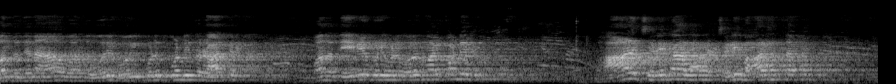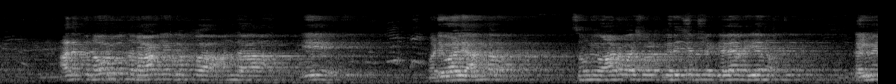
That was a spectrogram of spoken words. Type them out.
ಒಂದು ದಿನ ಒಂದು ಊರಿಗೆ ಹೋಗಿ ಕುಳಿತುಕೊಂಡಿದ್ರು ರಾತ್ರಿ. ಒಂದು ದೇವಿಯ ಗುಡಿ ಒಳಗೆ ಹೋಗಿ ಮಲ್ಕೊಂಡಿದ್ರು. ಬಹಳ ಚಳಿಗಾಲ, ಚಳಿ ಬಹಳ ಹತ್ತಪ್ಪ ಅದಕ್ಕೆ ನವಲಗುಂದ ನಾಗಲಿಂಗಪ್ಪ ಅಂದ, ಏ, ಮಡಿವಾಳಿ, ಅಂದ ಸೊ ನೀವು ಆಡ ಭಾಷೆ ಒಳಗೆ ಕರಿತೀರಲ್ಲ ಗೆಳೆಯನ, ಏನು? ಕಲ್ಮೆ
